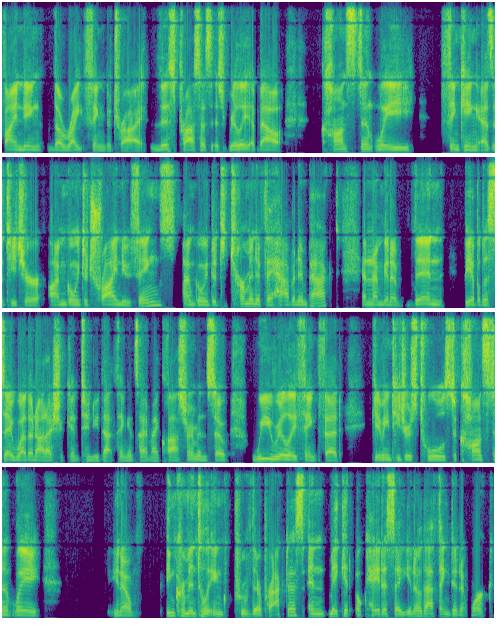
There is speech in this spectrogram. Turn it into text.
finding the right thing to try. This process is really about constantly thinking as a teacher, I'm going to try new things. I'm going to determine if they have an impact, and I'm going to then be able to say whether or not I should continue that thing inside my classroom. And so we really think that giving teachers tools to constantly, you know, incrementally improve their practice and make it okay to say, you know, that thing didn't work,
